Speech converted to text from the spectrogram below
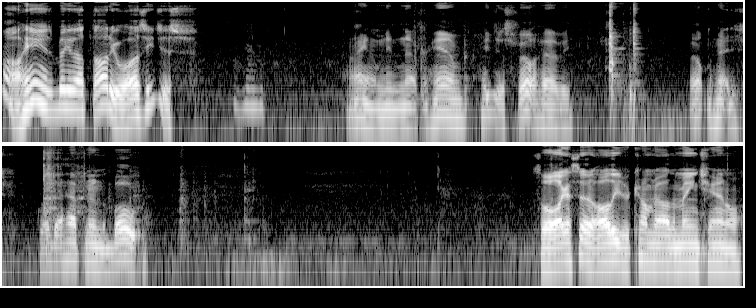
Oh, he ain't as big as I thought he was. He just... Mm -hmm. I ain't needing that for him. He just felt heavy. Well, that just, glad that happened in the boat. So like I said, all these are coming out of the main channel.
